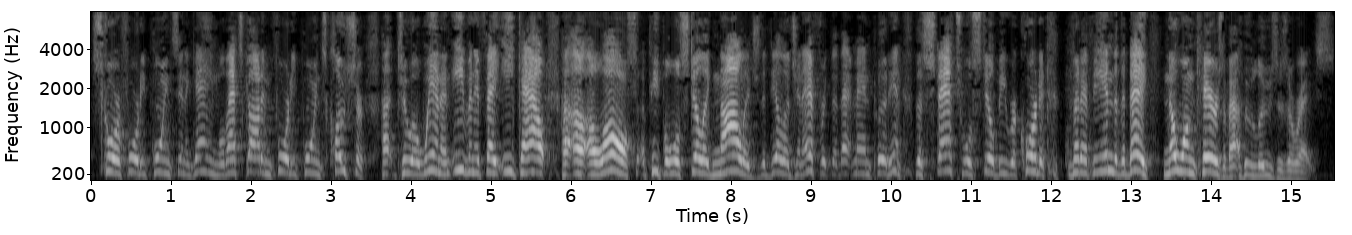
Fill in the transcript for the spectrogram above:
score 40 points in a game, well that's got him 40 points closer uh, to a win. And even if they eke out a, a loss, people will still acknowledge the diligent effort that that man put in. The stats will still be recorded. But at the end of the day, no one cares about who loses a race.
